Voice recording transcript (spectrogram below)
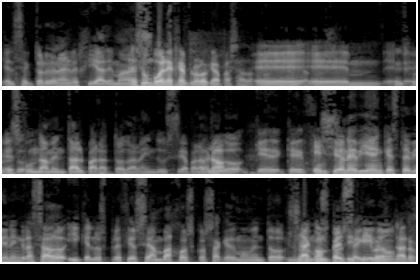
el sector de la energía, además, es un buen ejemplo lo que ha pasado. Eh, eh, es fundamental para toda la industria, para bueno, todo, que, que funcione es... bien, que esté bien engrasado y que los precios sean bajos, cosa que de momento no hemos conseguido, claro.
